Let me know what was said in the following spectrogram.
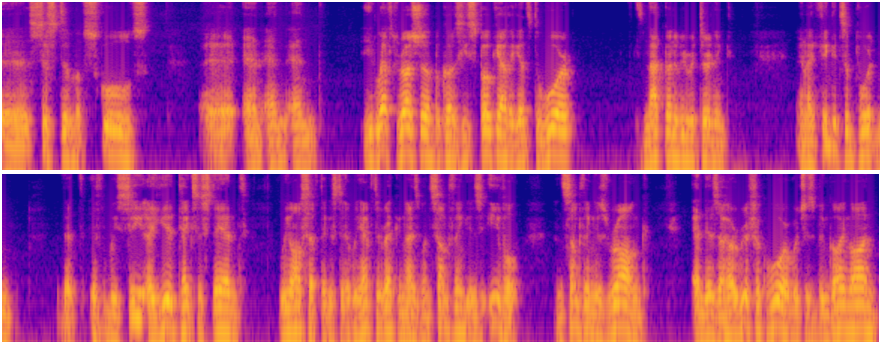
uh, system of schools, uh, and and and he left Russia because he spoke out against the war. He's not going to be returning, and I think it's important that if we see a yid takes a stand, we also have to take a stand. We have to recognize when something is evil and something is wrong, and there's a horrific war which has been going on,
